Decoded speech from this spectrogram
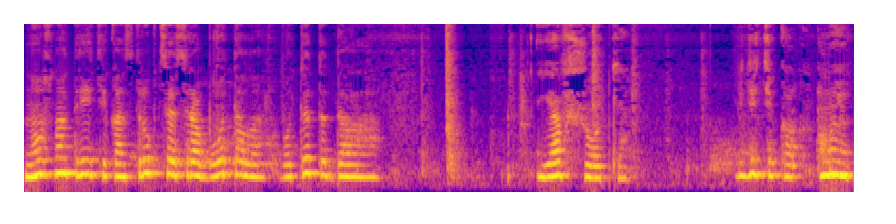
Но смотрите, конструкция сработала. Вот это да. Я в шоке. Видите, как мы,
